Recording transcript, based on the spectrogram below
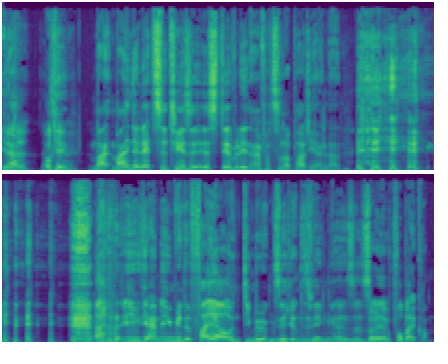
Ja? Bitte. Okay. Me meine letzte These ist, der will ihn einfach zu einer Party einladen. also die, die haben irgendwie eine Feier und die mögen sich und deswegen äh, soll er vorbeikommen.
